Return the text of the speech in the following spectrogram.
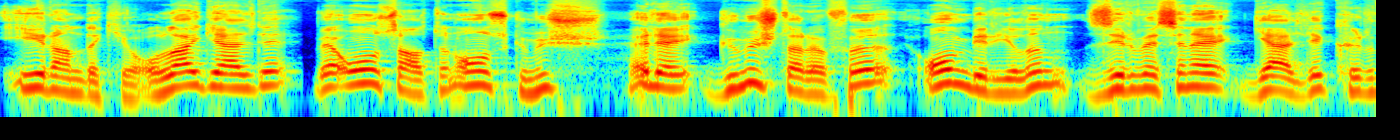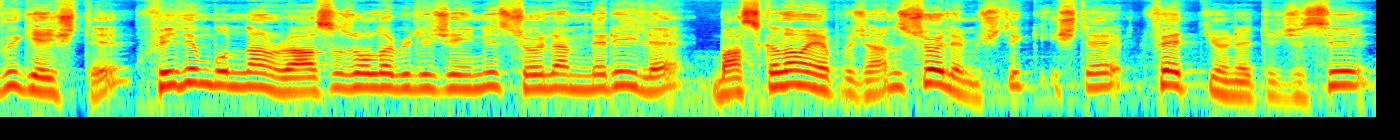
İran'daki olay geldi ve ons altın, ons gümüş hele gümüş tarafı 11 yılın zirvesine geldi, kırdı geçti. Fed'in bundan rahatsız olabileceğini söylemleriyle baskılama yapacağını söylemiştik. İşte Fed yöneticisi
